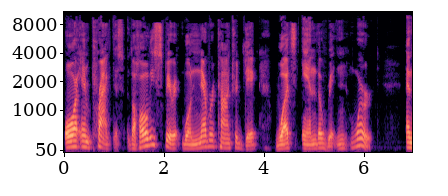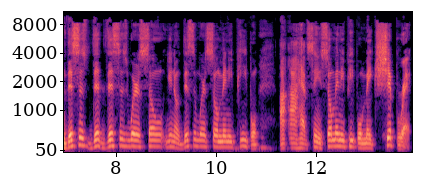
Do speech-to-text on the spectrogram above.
or in practice. The Holy Spirit will never contradict what's in the written word and this is this is where so you know this is where so many people I, I have seen so many people make shipwreck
